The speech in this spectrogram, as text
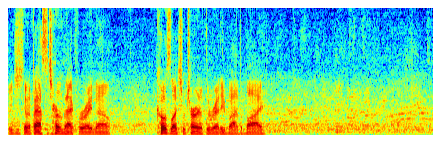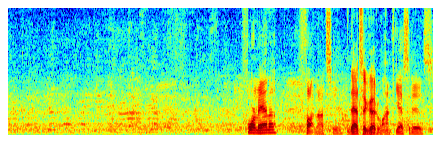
He's just going to pass the turn back for right now. Kozilek's return at the ready by the by. Four mana, Thought-Knot Seer. That's a good one. Yes, it is.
